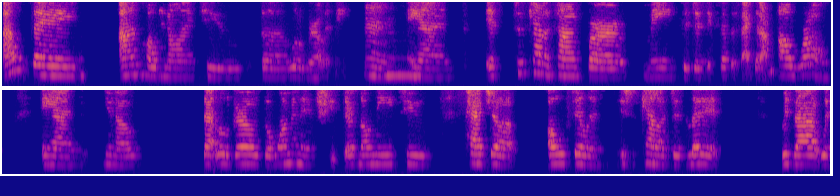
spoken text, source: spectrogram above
I would say I'm holding on to the little girl in me. And it's just kind of time for me to just accept the fact that I'm all grown. And, you know, that little girl is a woman and she's there's no need to patch up old feelings. It's just kind of just let it reside with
